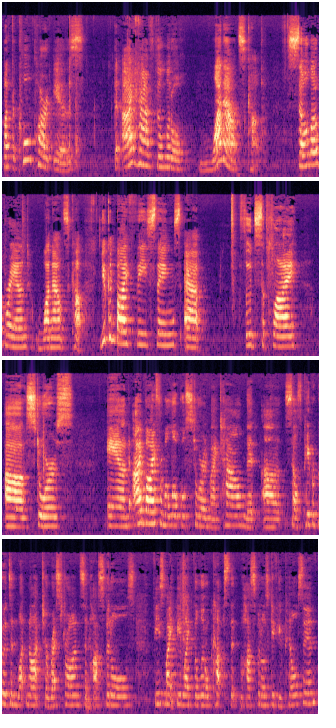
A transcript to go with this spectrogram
But the cool part is that I have the little one ounce cup, Solo brand one ounce cup. You can buy these things at food supply uh, stores, and I buy from a local store in my town that uh, sells paper goods and whatnot to restaurants and hospitals. These might be like the little cups that hospitals give you pills in.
